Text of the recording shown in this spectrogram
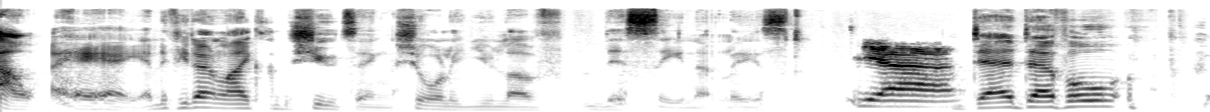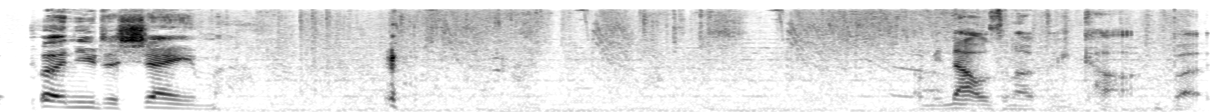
ow, hey, hey. And if you don't like the shooting, surely you love this scene at least. Yeah, Daredevil, putting you to shame. I mean, that was an ugly cut, but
